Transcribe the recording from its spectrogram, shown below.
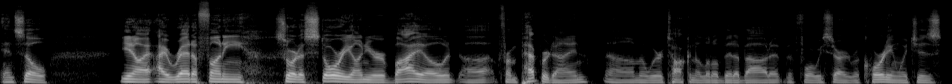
and so you know, I, I, read a funny sort of story on your bio uh, from Pepperdine, um, and we were talking a little bit about it before we started recording, which is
